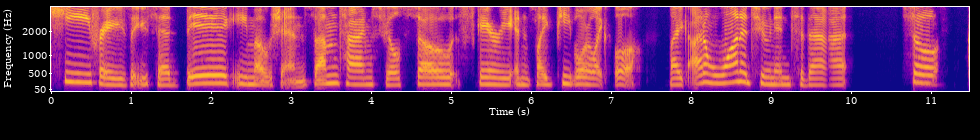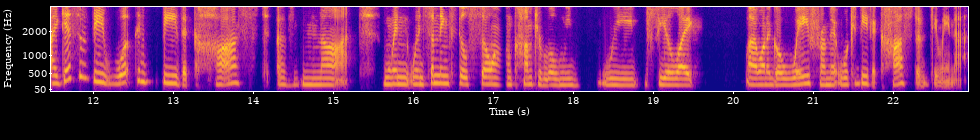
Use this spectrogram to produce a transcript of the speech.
key phrase that you said big emotion sometimes feels so scary and it's like people are like ugh. Like i don't want to tune into that. So mm-hmm. i guess it would be what could be the cost of not when when something feels so uncomfortable we we feel like i want to go away from it what could be the cost of doing that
